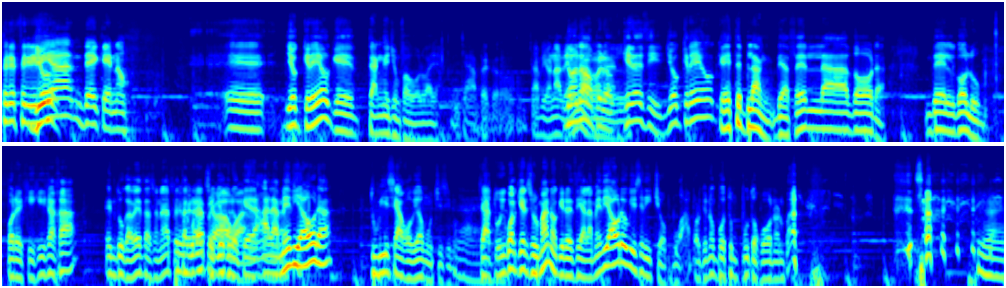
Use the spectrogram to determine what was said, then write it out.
preferiría de que no. eh, yo creo que te han hecho un favor, vaya. Ya, pero había una deuda No, no, con pero el- quiero decir, yo creo que este plan de hacer las dos horas del Gollum por el jijijaja en tu cabeza sonaba espectacular, pero yo agua, creo que ¿no? a la media hora tú hubiese agobiado muchísimo. Ya, o sea, tú y cualquier ser humano, quiero decir, a la media hora hubiese dicho, ¡buah! ¿Por qué no he puesto un puto juego normal? Ya.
